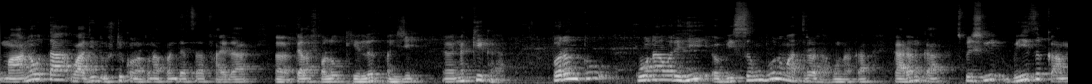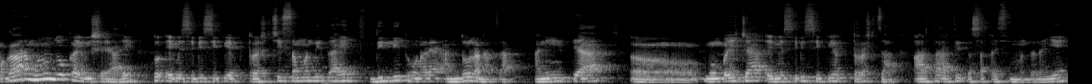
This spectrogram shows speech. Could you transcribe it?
मानवतावादी दृष्टिकोनातून आपण त्याचा फायदा त्याला फॉलो केलंच पाहिजे. नक्की करा. परंतु कोणावरही विसंबून मात्र राहू नका. कारण का? स्पेशली वीज कामगार म्हणून जो काही विषय आहे तो M S C B C P F ट्रस्टशी संबंधित आहे. दिल्लीत होणाऱ्या आंदोलनाचा आणि त्या मुंबईच्या M S C B C P F ट्रस्टचा अर्थार्थी तसा काही संबंध नाही आहे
